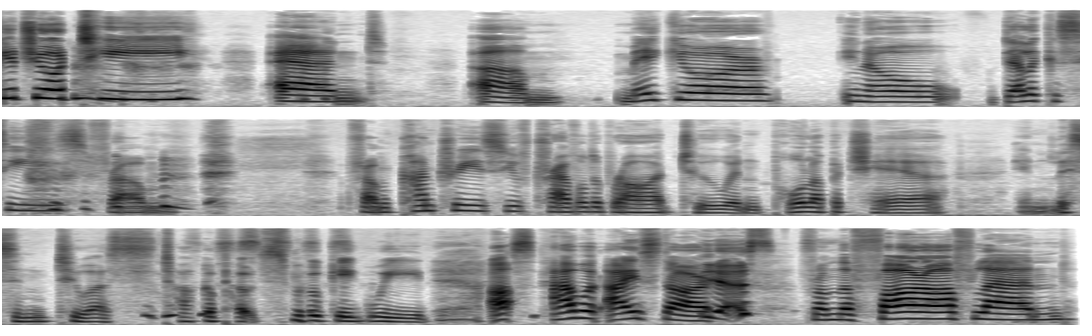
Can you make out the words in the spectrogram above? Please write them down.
get your tea and um, make your you know delicacies from from countries you've traveled abroad to and pull up a chair and listen to us talk about smoking weed. Uh, how about I start Yes. from the far off land,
